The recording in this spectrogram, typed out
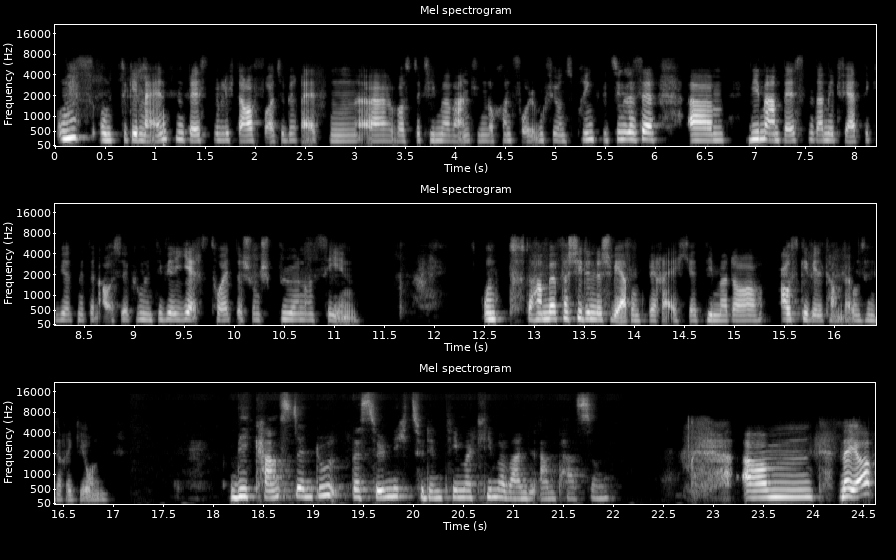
uns und die Gemeinden bestmöglich darauf vorzubereiten, äh, was der Klimawandel noch an Folgen für uns bringt, beziehungsweise ähm, wie man am besten damit fertig wird mit den Auswirkungen, die wir jetzt heute schon spüren und sehen. Und da haben wir verschiedene Schwerpunktbereiche, die wir da ausgewählt haben bei uns in der Region. Wie kamst denn du persönlich zu dem Thema Klimawandelanpassung? Ähm, naja,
